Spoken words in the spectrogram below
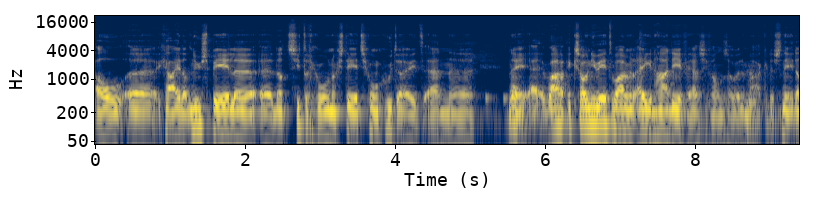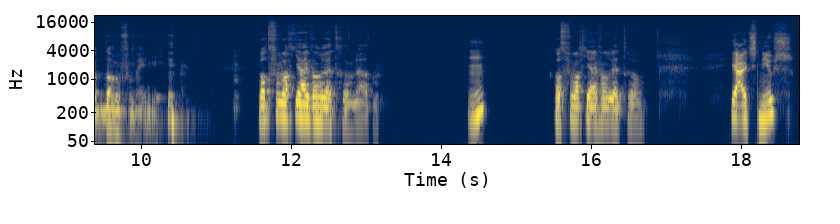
al eh, ga je dat nu spelen, eh, dat ziet er gewoon nog steeds gewoon goed uit. En eh, nee, waar, ik zou niet weten waarom we er eigenlijk een HD-versie van zou willen maken. Dus nee, dat, dat hoeft voor mij niet. Wat verwacht jij van retro, Nathan? Hm? Wat verwacht jij van retro? ja, iets nieuws.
